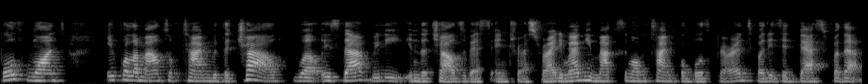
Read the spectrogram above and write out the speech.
both want equal amounts of time with the child. Well is that really in the child's best interest right? It might be maximum time for both parents but is it best for them?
